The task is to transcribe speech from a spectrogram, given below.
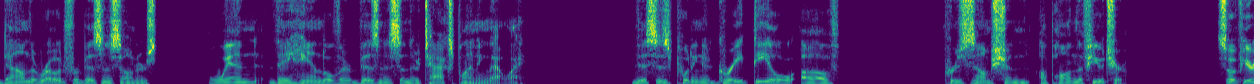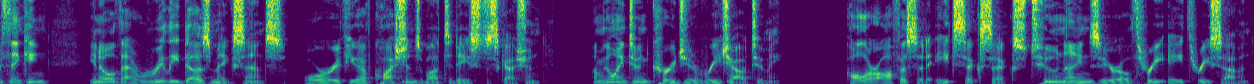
down the road for business owners when they handle their business and their tax planning that way. This is putting a great deal of presumption upon the future. So if you're thinking, you know, that really does make sense, or if you have questions about today's discussion, I'm going to encourage you to reach out to me. Call our office at 866 290 3837.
